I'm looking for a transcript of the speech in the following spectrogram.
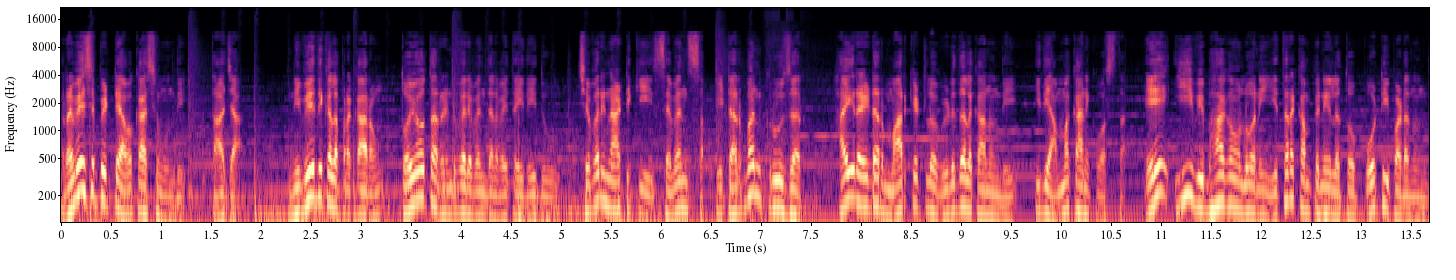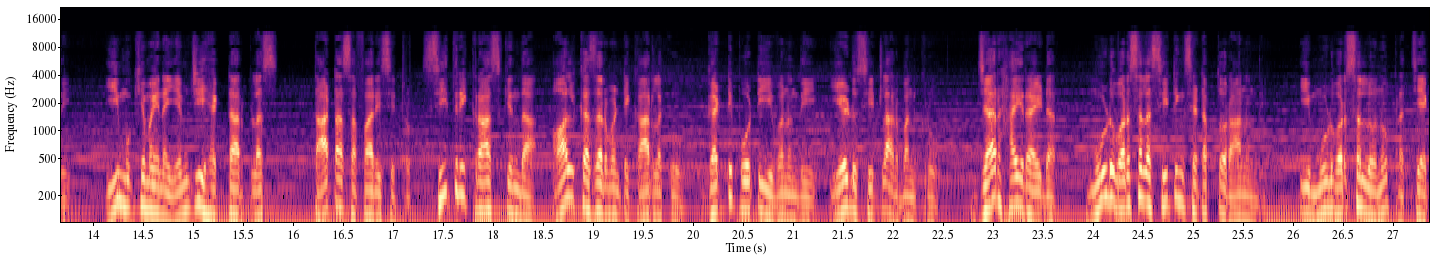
ప్రవేశపెట్టే అవకాశం ఉంది. తాజా నివేదికల ప్రకారం టొయోటా రెండు వేల వెందల ఐదు చివరి నాటికి సెవెన్ ఈ టర్బన్ క్రూజర్ హై రైడర్ మార్కెట్లో విడుదల కానుంది. ఇది అమ్మకానికి వస్తా. ఏ ఈ విభాగంలోని ఇతర కంపెనీలతో పోటీ పడనుంది. ఈ ముఖ్యమైన MG Hector plus Tata Safari Citroen C cross కింద ఆల్ కజర్ వంటి కార్లకు గట్టి పోటీ ఇవ్వనుంది. ఏడు సీట్ల అర్బన్ క్రూ. జర్ హై రైడర్ మూడు వరుసల సీటింగ్ సెటప్తో రానుంది. ఈ మూడు వరుసల్లోనూ ప్రత్యేక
